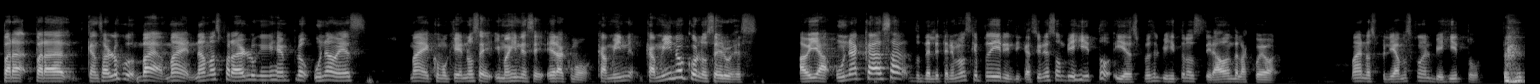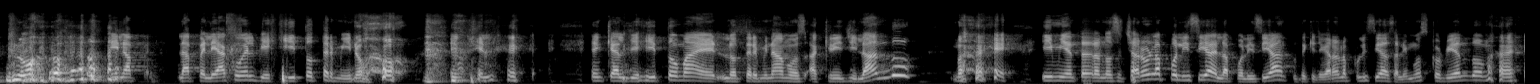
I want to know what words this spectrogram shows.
Para, para cansarlo, vaya, mae, nada más para darle un ejemplo, una vez, mae, como que, no sé, imagínense, era como camino, camino con los héroes, había una casa donde le tenemos que pedir indicaciones a un viejito y después el viejito nos tiraba donde la cueva. Madre, nos peleamos con el viejito. No. Y la, la pelea con el viejito terminó en que, el- en que al viejito, mae, lo terminamos acrillilando, mae, y mientras nos echaron la policía, y la policía, antes de que llegara la policía, salimos corriendo, mae,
